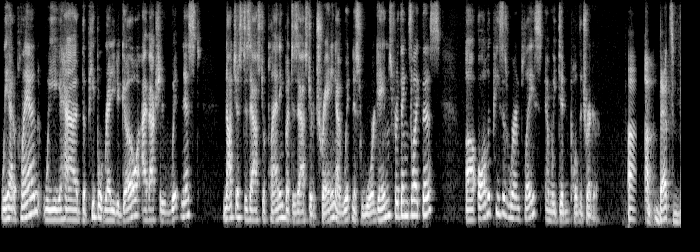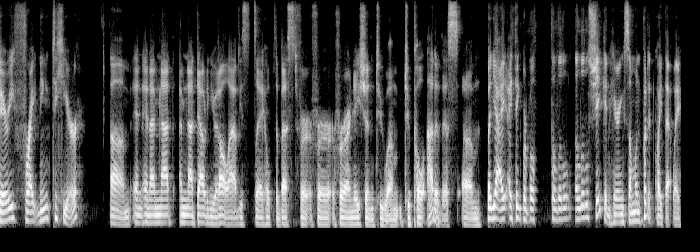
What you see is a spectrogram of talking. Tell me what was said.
We had a plan. We had the people ready to go. I've actually witnessed not just disaster planning, but disaster training. I've witnessed war games for things like this. Uh, all the pieces were in place, and we didn't pull the trigger. Um, that's very frightening to hear. Um, and and I'm not I'm not doubting you at all. Obviously, I hope the best for for for our nation to um to pull out of this. Um, but yeah, I, I think we're both a little a little shaken hearing someone put it quite that way.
